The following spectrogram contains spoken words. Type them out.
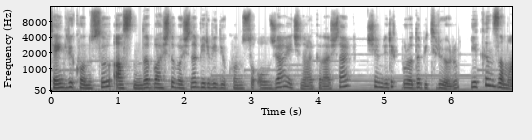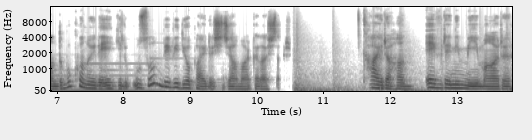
Tengri konusu aslında başlı başına bir video konusu olacağı için arkadaşlar şimdilik burada bitiriyorum. Yakın zamanda bu konuyla ilgili uzun bir video paylaşacağım arkadaşlar. Kayrahan, evrenin mimarı.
